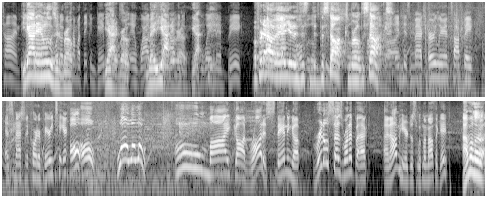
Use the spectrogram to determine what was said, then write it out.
Time. You got it and lose it, bro. time, I think, in game You got it, bro. two, and wow, You they bet you did got it it, bro. a You got it. way, man. Big But for now, man, you know, Both the, of the, those the two. stonks, bro, the stonks. in his match earlier in top eight and smashing the corner. Very tear. Oh, Oh, whoa, whoa, whoa. Oh my God, Rod is standing up. Riddle says run it back, and I'm here just with my mouth agape. I'm a little.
